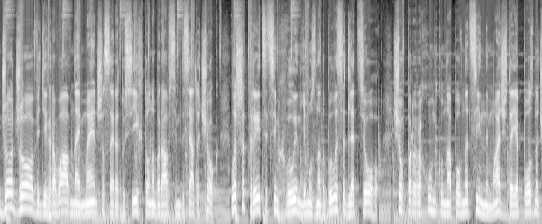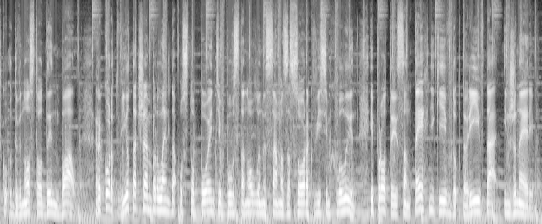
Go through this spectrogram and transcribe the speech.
Джо-Джо відігравав найменше серед усіх, хто набирав 70 очок. Лише 37 хвилин йому знадобилося для цього, що в перерахунку на повноцінний матч дає позначку у 91 бал. Рекорд Вілта Чемберленда у 100 поінтів був встановлений саме за 48 хвилин і проти сантехніків, докторів та інженерів.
